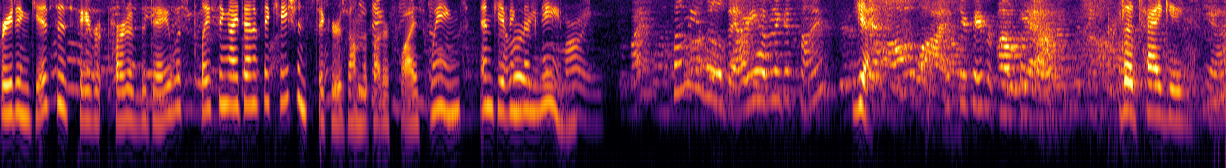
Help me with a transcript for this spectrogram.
Braden Gibbs' favorite part of the day was placing identification stickers on the butterflies' wings and giving them names. Tell me a little bit. Are you having a good time? Yes. What's your favorite part so oh, far? The tagging. Yeah.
